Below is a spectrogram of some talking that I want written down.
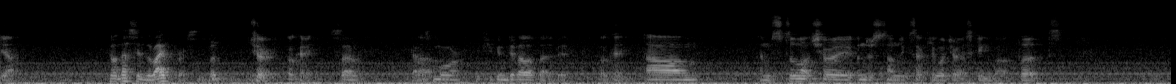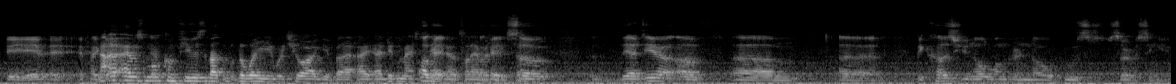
yeah. Not necessarily the right person, but Sure. Okay. so that was more if you can develop that a bit. Okay. Um, I'm still not sure I understand exactly what you're asking about, but i- i- if I No, I, I was more confused about the way in which you argue, but I, I didn't manage to Okay. take notes on everything. Okay. So the idea of um, uh, because you no longer know who's servicing you,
